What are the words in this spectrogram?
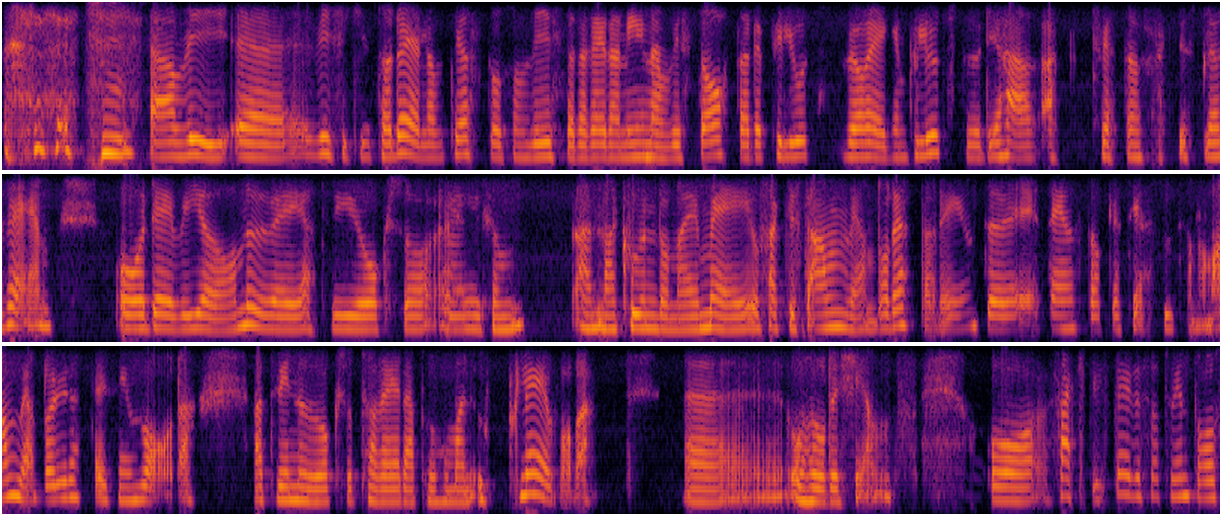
ja, vi, eh, vi fick ju ta del av tester som visade redan innan vi startade pilot, vår egen pilotstudie här att tvätten faktiskt blir ren. Och det vi gör nu är att vi också eh, liksom, när kunderna är med och faktiskt använder detta, det är ju inte ett enstaka test utan de använder ju detta i sin vardag, att vi nu också tar reda på hur man upplever det eh, och hur det känns. Och faktiskt är det så att vi inte har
